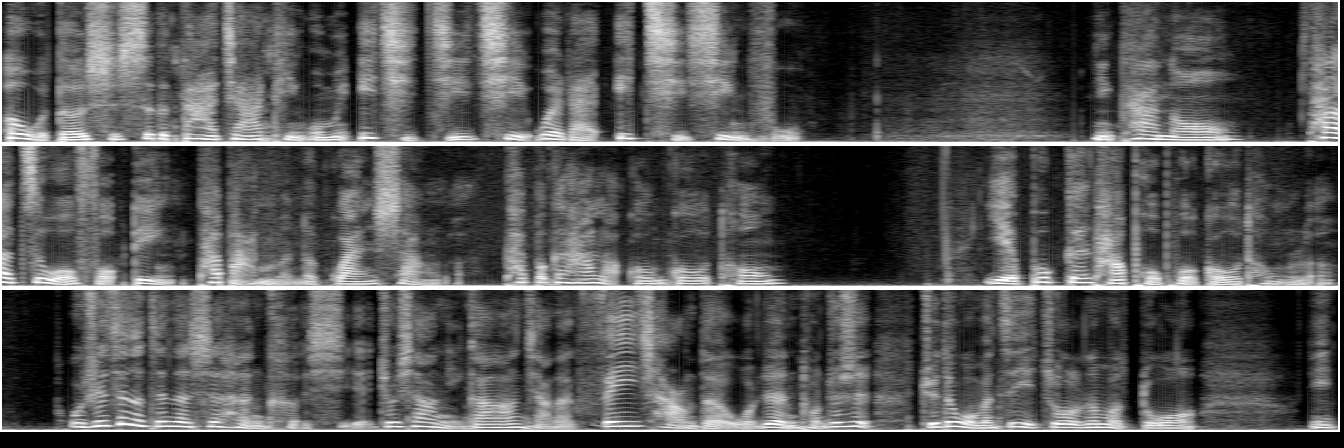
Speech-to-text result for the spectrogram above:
二五得十是个大家庭，我们一起集气，未来一起幸福。你看哦，她的自我否定，她把门都关上了，她不跟她老公沟通，也不跟她婆婆沟通了。我觉得这个真的是很可惜，就像你刚刚讲的，非常的我认同，就是觉得我们自己做了那么多，你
